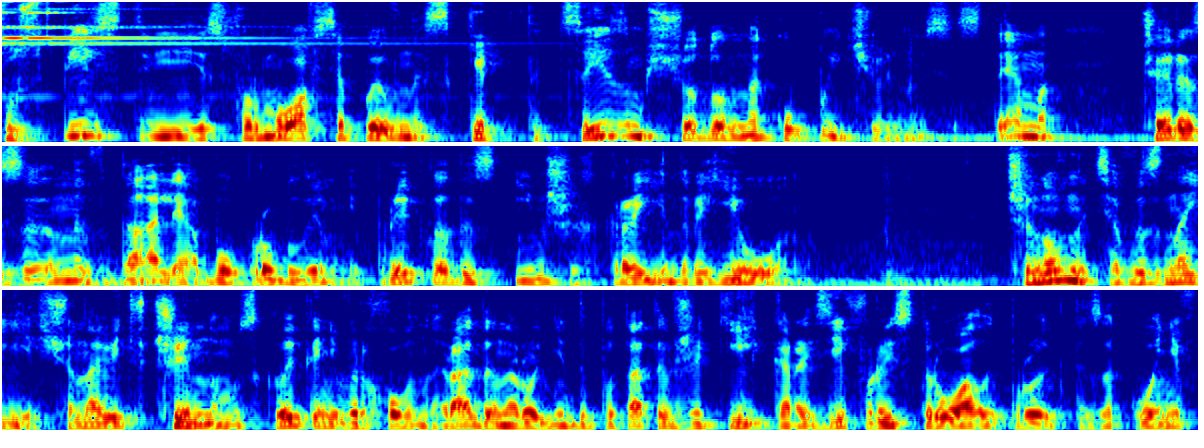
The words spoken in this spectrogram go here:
суспільстві сформувався певний скептицизм щодо накопичувальної системи через невдалі або проблемні приклади з інших країн регіону. Чиновниця визнає, що навіть в чинному скликанні Верховної Ради народні депутати вже кілька разів реєстрували проекти законів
